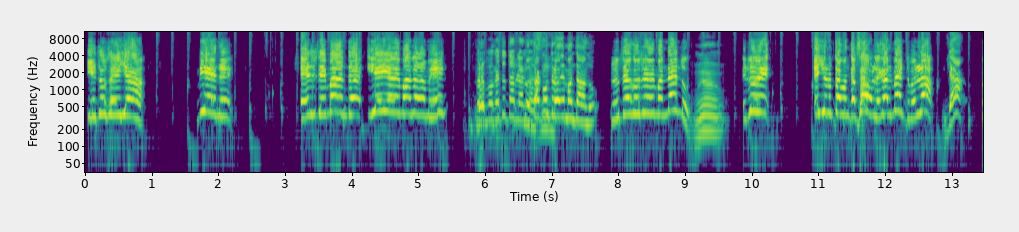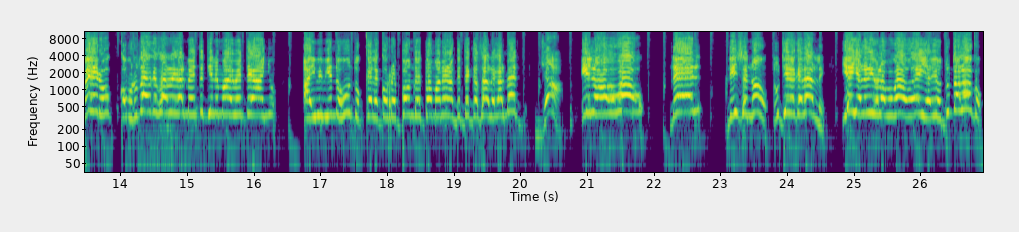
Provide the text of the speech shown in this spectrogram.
Y entonces ella viene, él demanda y ella demanda también. ¿Pero por qué tú estás hablando Lo está así? contrademandando. Lo está demandando. Mm. Entonces, ellos no estaban casados legalmente, ¿verdad? Ya. Pero como no estaban casados legalmente, tienen más de 20 años ahí viviendo juntos, que le corresponde de todas maneras que estén casados legalmente. Ya. Y los abogados de él dicen, no, tú tienes que darle. Y ella le dijo al abogado de ella, dijo, tú estás loco,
